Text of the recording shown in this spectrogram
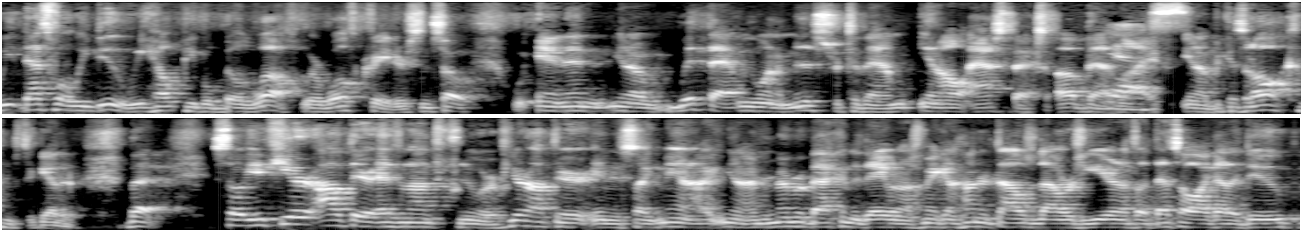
we that's what we do. We help people build wealth. We're wealth creators, and so and then you know with that we want to minister to them in all aspects of that Yes. life. You know because it all comes together. But so if you're out there as an entrepreneur, if you're out there and it's like, man, I you know I remember back in the day when I was making hundred thousand dollars a year, and I thought that's all I got to do,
